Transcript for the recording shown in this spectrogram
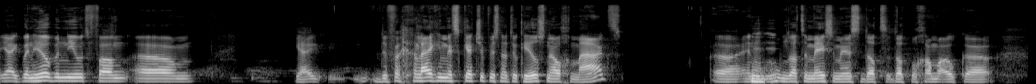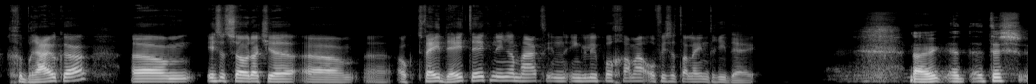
ja, ik ben heel benieuwd van ja, de vergelijking met SketchUp is natuurlijk heel snel gemaakt. Uh, en mhm. omdat de meeste mensen dat, dat programma ook uh, gebruiken, um, is het zo dat je uh, ook 2D-tekeningen maakt in, in jullie programma, of is het alleen 3D? Nou, het, het is,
